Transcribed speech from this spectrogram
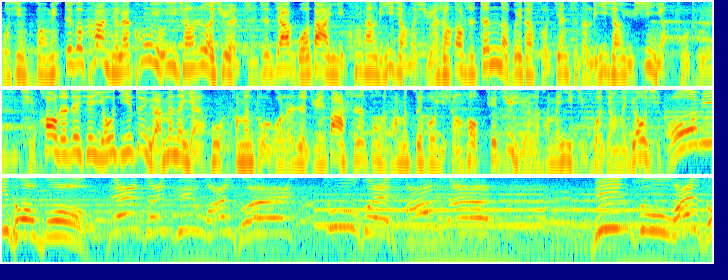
不幸丧命。这个看起来空有一腔热血，只知家国大义、空谈理想的学生，倒是真的为他所坚持的理想与信仰付出了一切。靠着这些游击队员们的掩护，他们躲过了日军。大师送了他们最后一程后，却拒绝了他们一起过江的邀请。阿弥陀佛，愿真君万。万岁！祖国昌盛，民族万岁！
